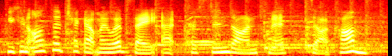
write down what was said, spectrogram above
You can also check out my website at kristendawnsmith.com.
